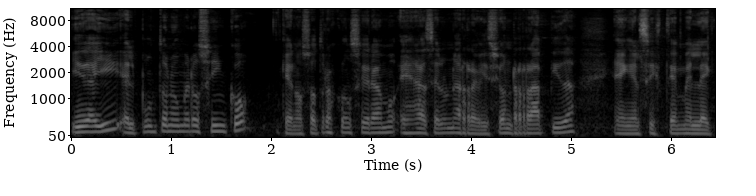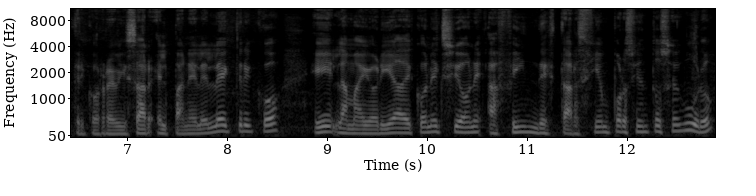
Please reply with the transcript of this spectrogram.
Y de ahí el punto número 5 que nosotros consideramos es hacer una revisión rápida en el sistema eléctrico, revisar el panel eléctrico y la mayoría de conexiones a fin de estar 100% seguro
